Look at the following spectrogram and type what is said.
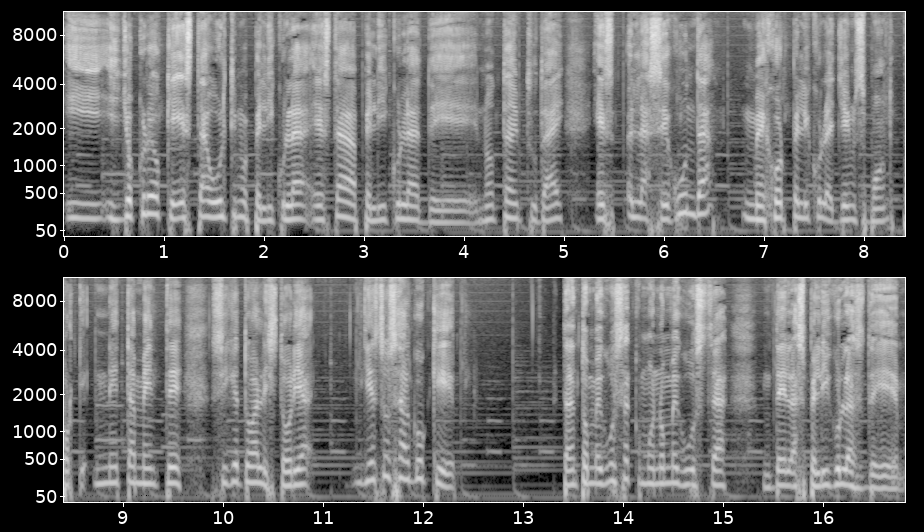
y, yo creo que esta última película, esta película de No Time to Die, es la segunda mejor película de James Bond porque netamente sigue toda la historia y esto es algo que tanto me gusta como no me gusta de las películas de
